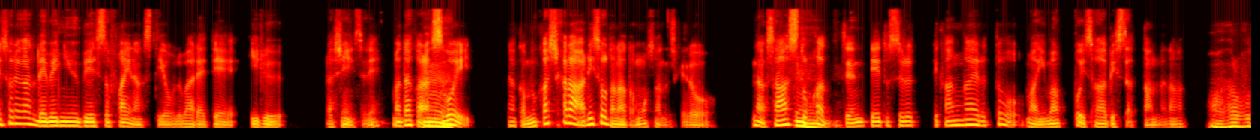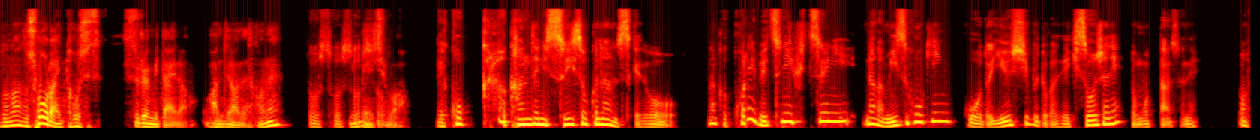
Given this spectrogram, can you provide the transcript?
で、それがレベニューベーストファイナンスって呼ばれているらしいんですよね。まあ、だからすごい、なんか昔からありそうだなと思ってたんですけど、なんか SARS とか前提とするって考えると、まあ今っぽいサービスだったんだな。あなるほどな。将来に投資するみたいな感じなんですかね。そうそうイそうそう。メージは。え、こっからは完全に推測なんですけど、なんかこれ別に普通になんかみずほ銀行と融資部とかできそうじゃね？と思ったんですよね。まあ、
